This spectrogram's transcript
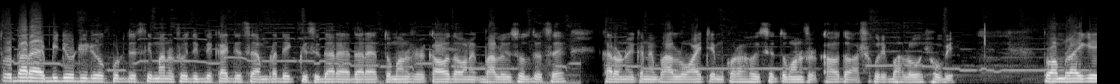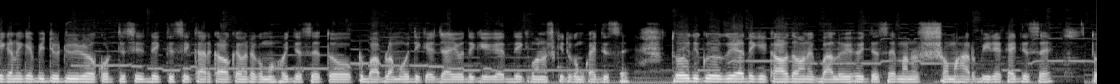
তো দাঁড়ায় ভিডিও টিডিও করতেছি, মানুষ ওই দিক দিয়ে খাইতেছে, আমরা দেখতেছি দাঁড়ায় দাঁড়ায় তো মানুষের খাওয়া দাওয়া অনেক ভালোই চলতেছে। কারণ এখানে ভালো আইটেম করা হয়েছে, তো মানুষের খাওয়া দাওয়া আশা করি ভালোই হবে। তো আমরা এগিয়ে এখানে গিয়ে ভিডিও টিডিও করতেছি, দেখতেছি কার কাউ কেমন রকম হইতেছে। তো একটু ভাবলাম ওইদিকে যাই, ওইদিকে দেখি মানুষ কীরকম খাইতেছে। তো ওইদিকে গিয়ে দেখি খাওয়া দাওয়া অনেক ভালোই হইতেছে, মানুষ সমাহার বিড়ে খাইতেছে। তো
